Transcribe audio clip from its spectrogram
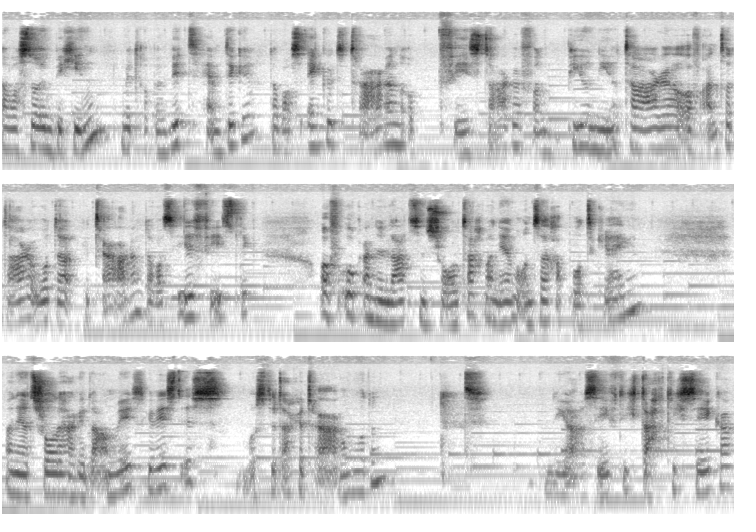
dat was zo het begin met op een wit hemdje. Dat was enkel te dragen op feestdagen van pionierdagen of andere dagen wordt dat gedragen. Dat was heel feestelijk. Of ook aan de laatste schooldag, wanneer we onze rapport krijgen. Wanneer het schooljaar gedaan geweest is, moest dat gedragen worden. In de jaren 70, 80 zeker,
